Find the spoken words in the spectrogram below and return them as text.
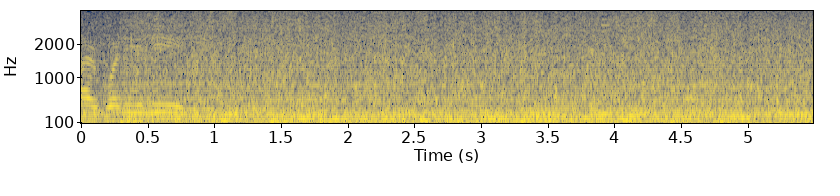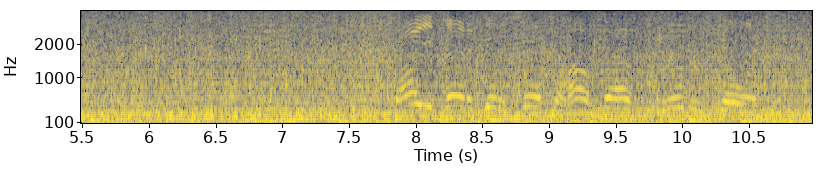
hard. What do you need? Now you kind of get a sense of how fast the river's going.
